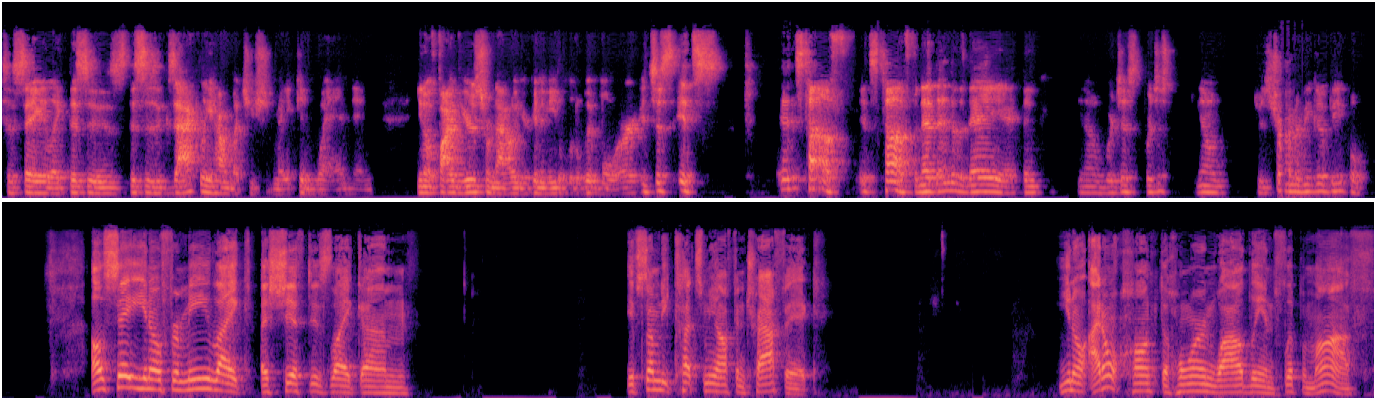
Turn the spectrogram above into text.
to say like this is this is exactly how much you should make and when. And you know five years from now you're going to need a little bit more. It's just it's it's tough. It's tough. And at the end of the day i think you know we're just we're just you know just trying to be good people. I'll say you know for me like a shift is like um if somebody cuts me off in traffic you know i don't honk the horn wildly and flip them off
